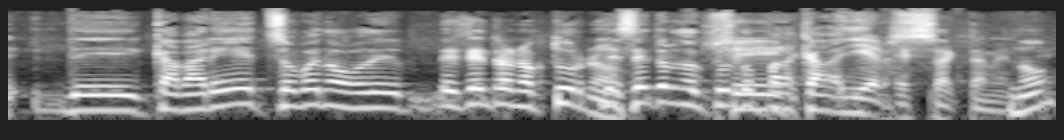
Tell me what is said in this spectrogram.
eh, de cabarets o bueno, de, De centro nocturno. de centro nocturno Sí, para caballeros. Exactamente. ¿No?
